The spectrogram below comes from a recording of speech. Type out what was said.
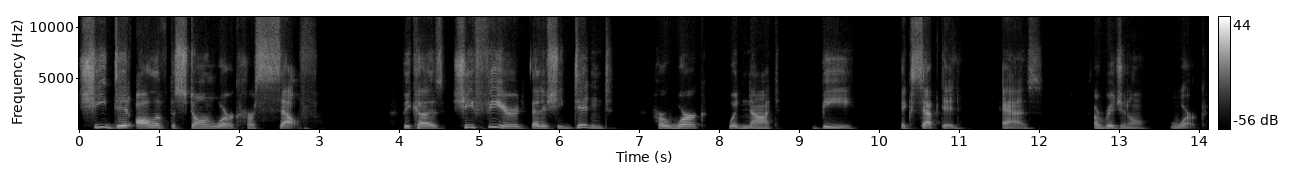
She did all of the stonework herself because she feared that if she didn't, her work would not be accepted as original work.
